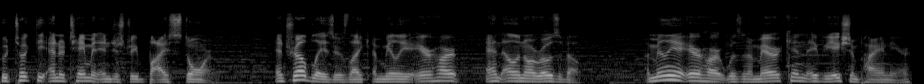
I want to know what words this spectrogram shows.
who took the entertainment industry by storm, and trailblazers like Amelia Earhart and Eleanor Roosevelt. Amelia Earhart was an American aviation pioneer,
